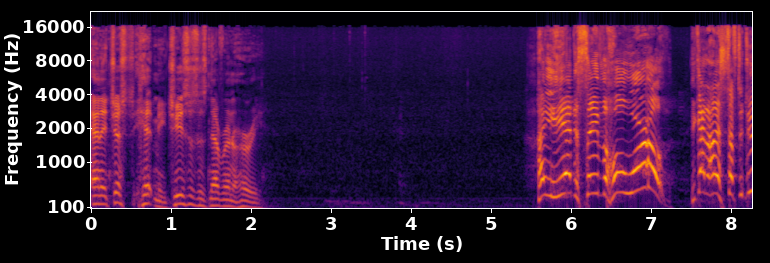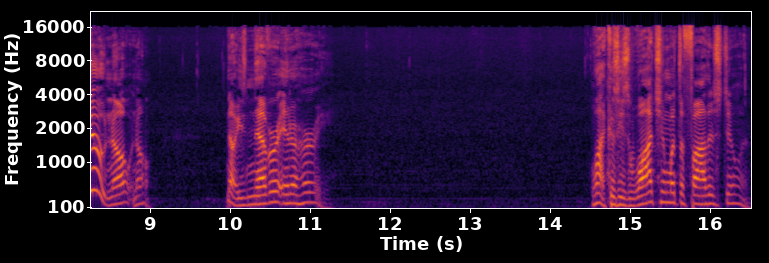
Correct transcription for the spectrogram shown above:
and it just hit me. Jesus is never in a hurry. I mean, he had to save the whole world. He got a lot of stuff to do. No no. No he's never in a hurry. Why? Because he's watching what the father's doing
